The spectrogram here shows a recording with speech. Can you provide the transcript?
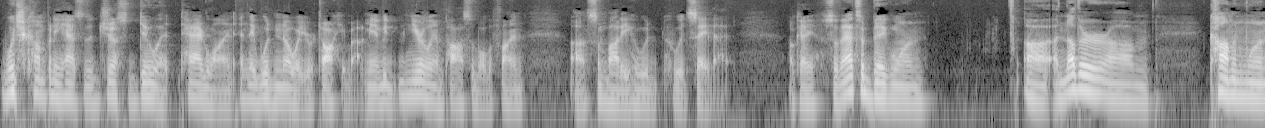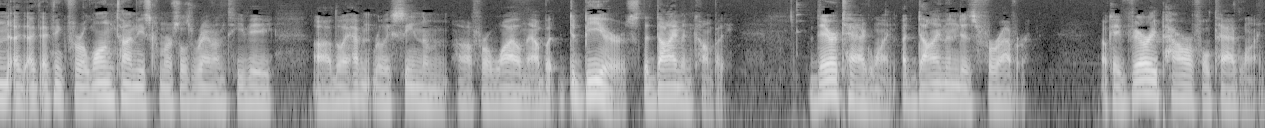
which company has the just do it tagline, and they wouldn't know what you were talking about. I mean, it'd be nearly impossible to find uh, somebody who would who would say that. Okay, so that's a big one. Uh, another um, common one, I, I, think for a long time these commercials ran on TV, uh, though I haven't really seen them uh, for a while now. But De Beers, the diamond company, their tagline, "A diamond is forever." Okay, very powerful tagline.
